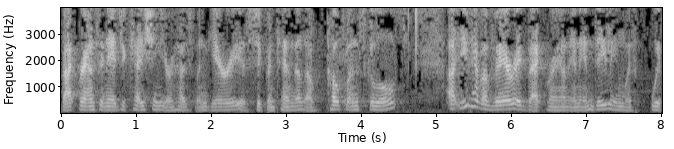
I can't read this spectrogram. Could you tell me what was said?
background's in education. Your husband Gary is superintendent of Copeland Schools. Uh, you have a varied background in, in dealing with, with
